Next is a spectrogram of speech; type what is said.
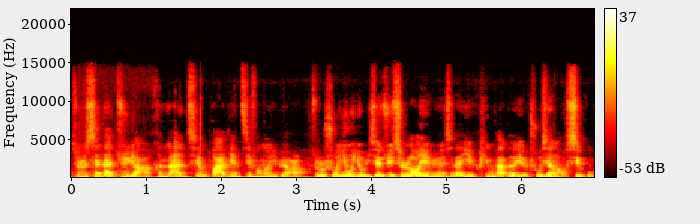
就是现在剧啊很烂，先不把演技放到一边啊，就是说，因为有一些剧其实老演员现在也频繁的也出现老戏骨，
